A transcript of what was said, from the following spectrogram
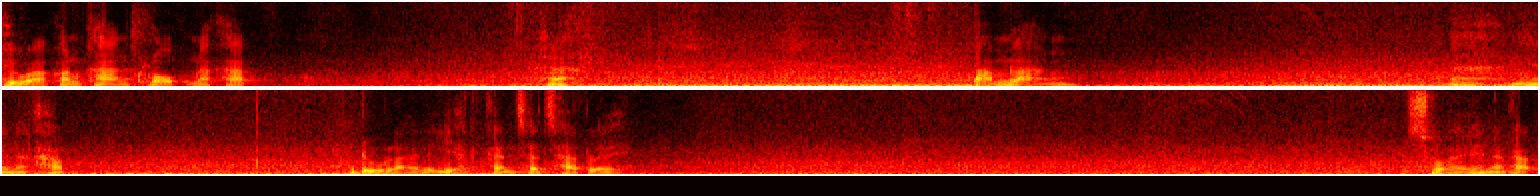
ถือว่าค่อนข้างครบนะครับฮะปั๊มหลังอ่านี่นะครับ ดูรายละเอียดกันชัดๆเลย สวยนะครับ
